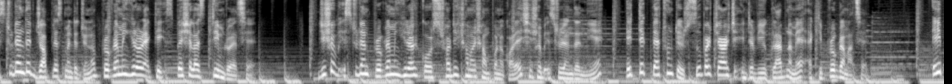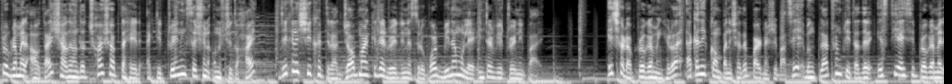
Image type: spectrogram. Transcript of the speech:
স্টুডেন্টদের জব প্লেসমেন্টের জন্য প্রোগ্রামিং হিরোর একটি স্পেশালাইজড টিম রয়েছে। যেসব স্টুডেন্ট প্রোগ্রামিং হিরোর কোর্স সঠিক সময় সম্পন্ন করে, সেসব স্টুডেন্টদের নিয়ে এডটেক প্ল্যাটফর্মটির সুপার চার্জ ইন্টারভিউ ক্লাব নামে একটি প্রোগ্রাম আছে। এই প্রোগ্রামের আওতায় সাধারণত ছয় সপ্তাহের একটি ট্রেনিং সেশন অনুষ্ঠিত হয়, যেখানে শিক্ষার্থীরা জব মার্কেটের রেডিনেসের উপর বিনামূল্যে ইন্টারভিউ ট্রেনিং পায়। এছাড়া প্রোগ্রামিং হিরো একাধিক কোম্পানির সাথে পার্টনারশিপ আছে এবং প্ল্যাটফর্মটি তাদের এসটিআইসি প্রোগ্রামের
